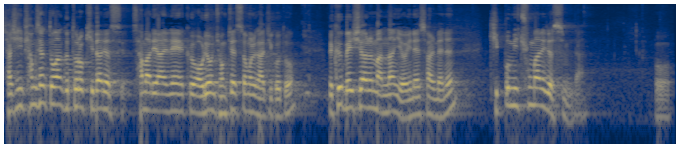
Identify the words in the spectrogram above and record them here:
자신이 평생 동안 그토록 기다렸어요. 사마리아인의 그 어려운 정체성을 가지고도. 그 메시아를 만난 여인의 삶에는 기쁨이 충만해졌습니다. 뭐,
